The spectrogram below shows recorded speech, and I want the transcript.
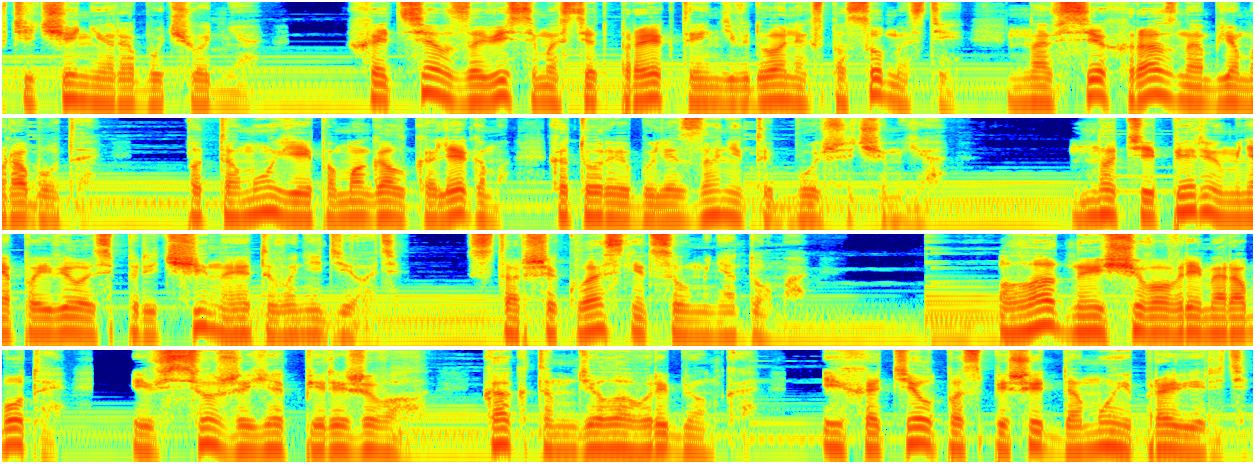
в течение рабочего дня. Хотя в зависимости от проекта и индивидуальных способностей на всех разный объем работы. Потому я и помогал коллегам, которые были заняты больше, чем я. Но теперь у меня появилась причина этого не делать старшеклассница у меня дома. Ладно, еще во время работы, и все же я переживал, как там дела у ребенка, и хотел поспешить домой и проверить.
